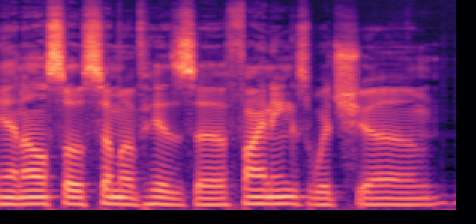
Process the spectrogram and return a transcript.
and also some of his uh, findings, which, um,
